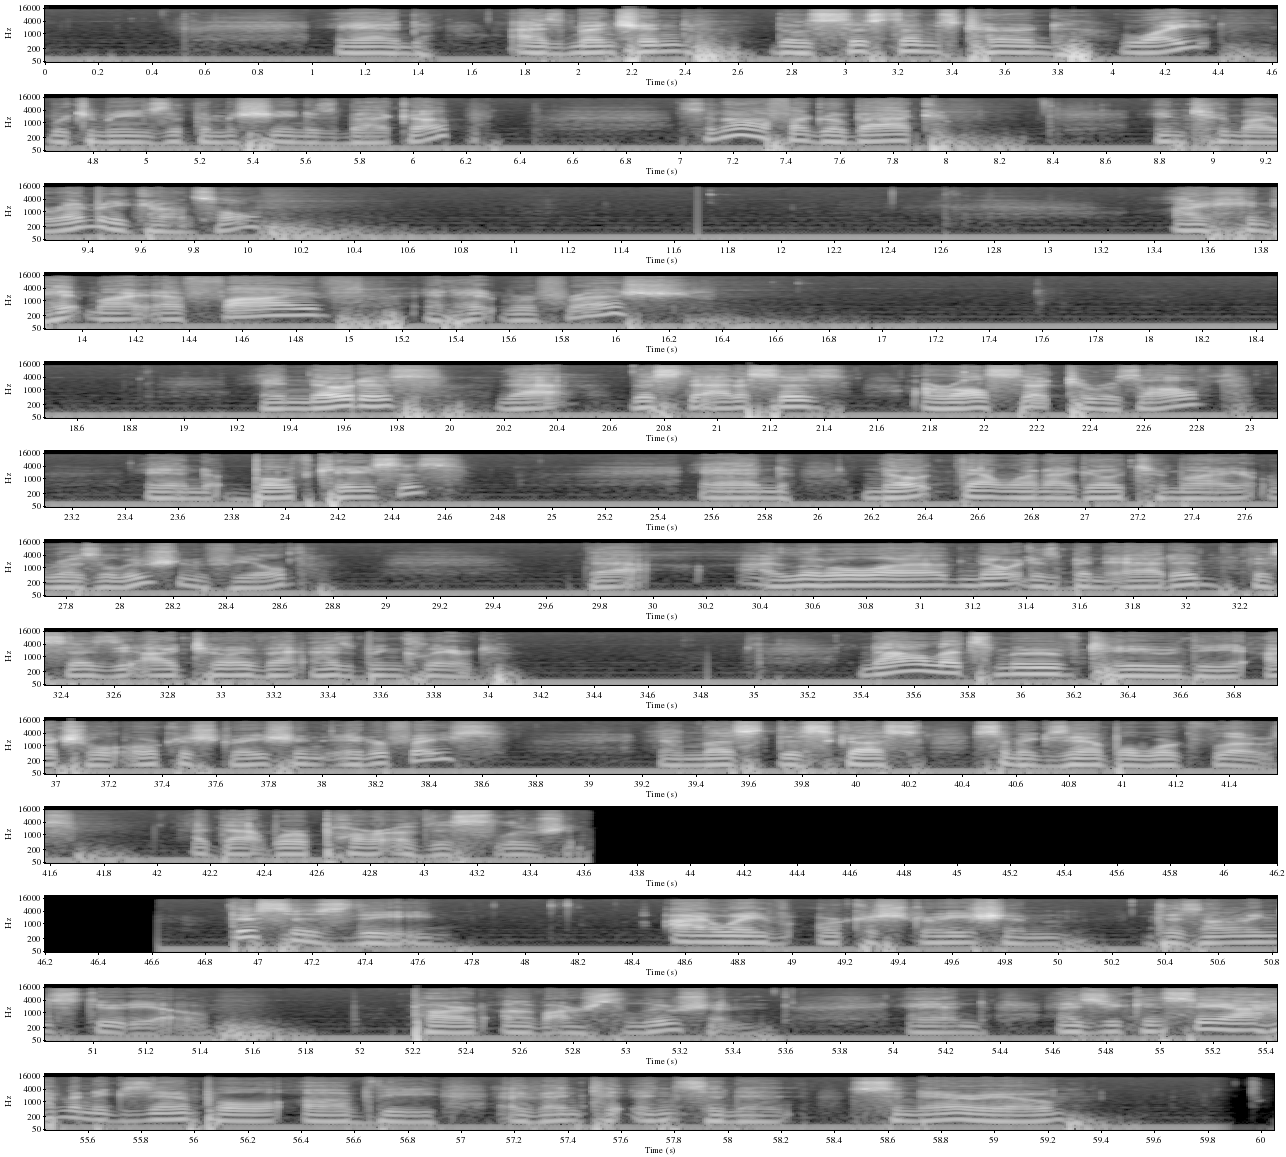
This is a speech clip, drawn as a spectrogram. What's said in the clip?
And as mentioned, those systems turned white, which means that the machine is back up. So now if I go back into my Remedy console, I can hit my F5 and hit refresh. And notice that the statuses are all set to resolved in both cases. And note that when I go to my resolution field, that a little uh, note has been added that says the ITO event has been cleared. Now let's move to the actual orchestration interface and let's discuss some example workflows that were part of this solution. This is the iWave orchestration design studio part of our solution. And as you can see, I have an example of the event to incident scenario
